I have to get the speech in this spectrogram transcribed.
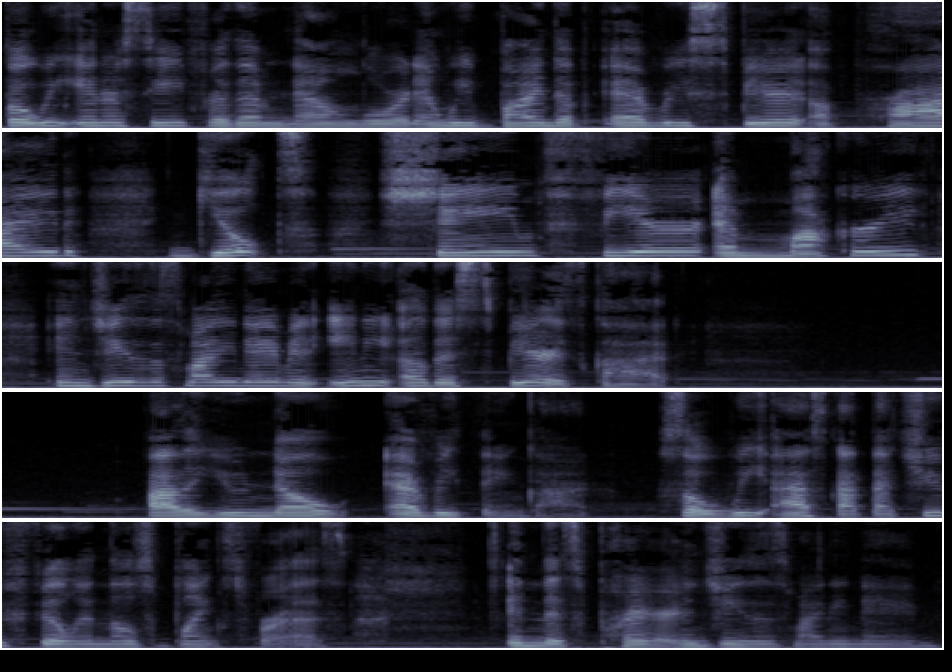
But we intercede for them now, Lord, and we bind up every spirit of pride, guilt, shame, fear, and mockery in Jesus' mighty name and any other spirits, God. Father, you know everything, God. So we ask, God, that you fill in those blanks for us in this prayer in Jesus' mighty name.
